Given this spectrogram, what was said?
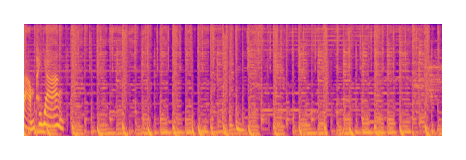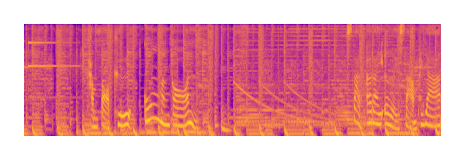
สามพยางค์คำตอบคือ กุ้งมังกร สัตว์อะไรเอ่ยสามพยาง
